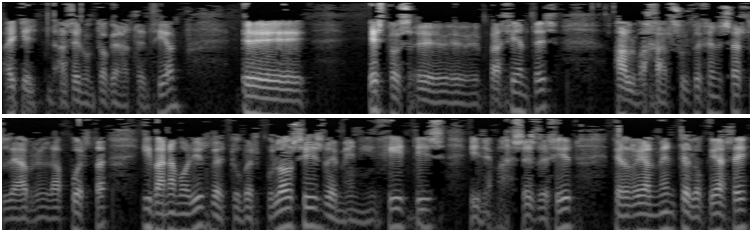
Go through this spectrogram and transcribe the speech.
hay que hacer un toque de atención. Eh, estos eh, pacientes, al bajar sus defensas, le abren la puerta y van a morir de tuberculosis, de meningitis y demás. Es decir, que realmente lo que hace,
